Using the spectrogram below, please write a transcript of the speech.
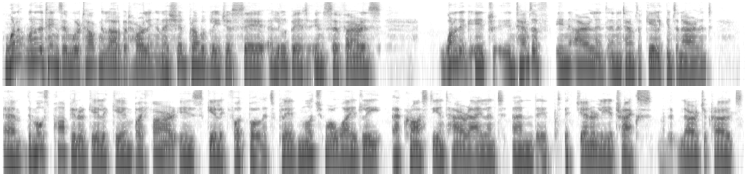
one one of the things, and we're talking a lot about hurling, and I should probably just say a little bit insofar as one of the in terms of in Ireland and in terms of Gaelic games in Ireland, um, the most popular Gaelic game by far is Gaelic football. It's played much more widely across the entire island, and it it generally attracts larger crowds.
